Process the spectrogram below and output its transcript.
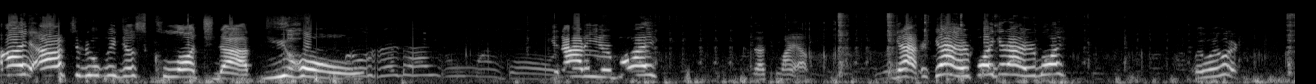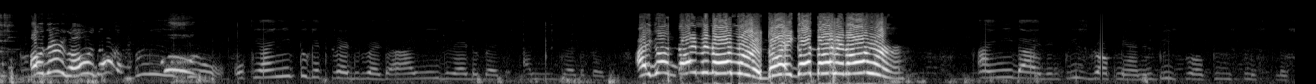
I absolutely just clutched that. Yo. Get out of here, boy. That's my app. Get out. Get out here, boy. Get out of here, boy. Wait, wait, wait. Oh, there you go. I got him. Bro, okay, I need to get red bed. I need red bed. I need red bed. I got diamond armor. I got diamond armor. I need iron. Please drop me iron. Please, bro. Please, please, please.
